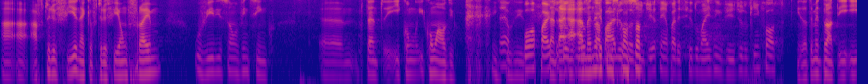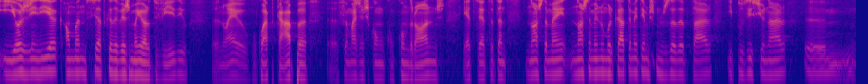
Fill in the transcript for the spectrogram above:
à, à, à fotografia, né? que a fotografia é um frame, o vídeo são 25. Um, portanto, e com, e com áudio. É, boa parte portanto, dos a, a maneira como se consome... hoje em dia tem aparecido mais em vídeo do que em foto. Exatamente, pronto. E, e, hoje em dia há uma necessidade cada vez maior de vídeo, eh, não é? O 4K, eh, filmagens com, com, com, drones, etc. Portanto, nós também, nós também no mercado também temos que nos adaptar e posicionar um,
